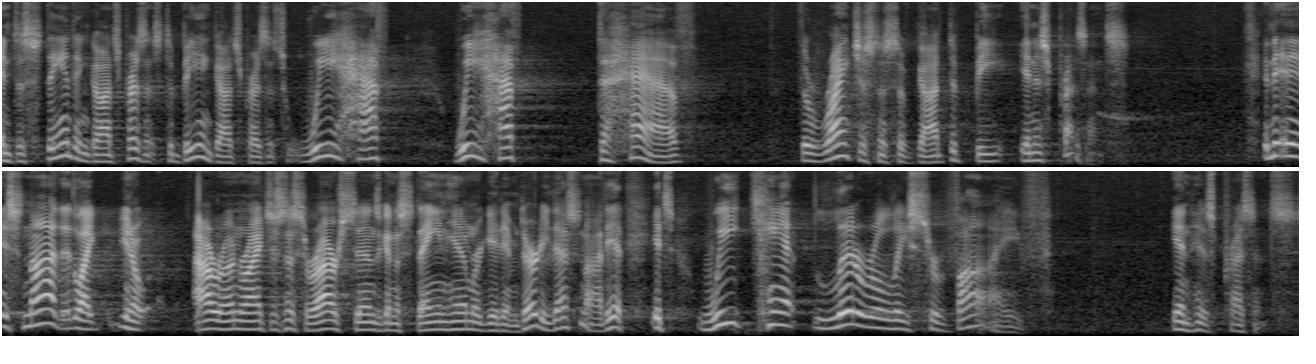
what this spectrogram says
And to stand in God's presence, to be in God's presence, we have, we have to have the righteousness of God to be in His presence. And it's not like, you know, our unrighteousness or our sins going to stain him or get him dirty. That's not it. It's we can't literally survive in his presence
